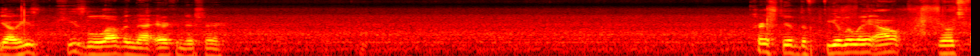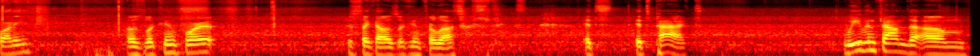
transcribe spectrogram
Yo, he's he's loving that air conditioner. Chris, do you have the Feliway out? You know what's funny? I was looking for it. Just like I was looking for lots of things. It's it's packed. We even found the um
